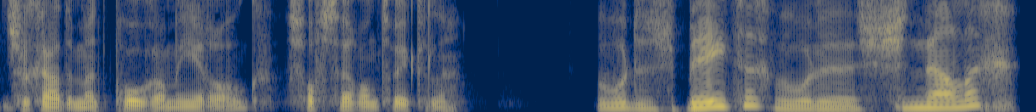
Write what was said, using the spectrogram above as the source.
Zo gaat het met programmeren ook, software ontwikkelen. We worden dus beter, we worden sneller.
